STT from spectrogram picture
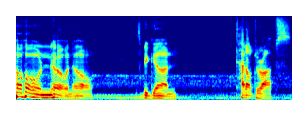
Oh, no, no. It's begun. Title drops.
